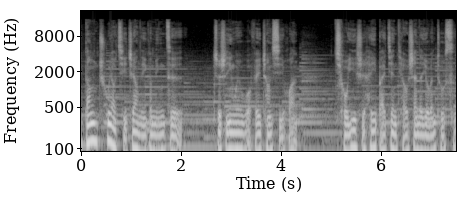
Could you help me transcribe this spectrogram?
当初要起这样的一个名字，只是因为我非常喜欢“球衣是黑白剑条衫”的尤文图斯。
